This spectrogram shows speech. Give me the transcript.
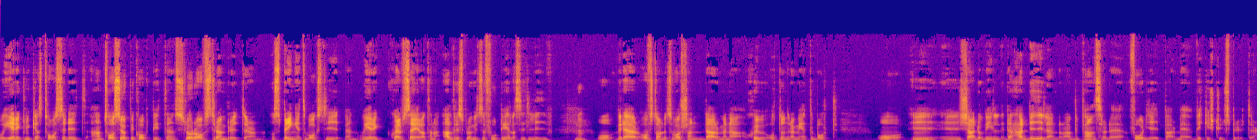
Och Erik lyckas ta sig dit. Han tar sig upp i cockpiten, slår av strömbrytaren och springer tillbaks till jeepen. Och Erik själv säger att han har aldrig sprungit så fort i hela sitt liv. Nej. Och vid det här avståndet så var gendarmerna 700-800 meter bort. Och i, mm. i Shadowville, där hade iländarna bepansrade Fordjeepar med vickerskulsprutor.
